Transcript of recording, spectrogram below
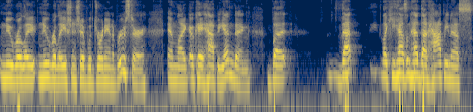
new rela- new relationship with Jordana Brewster, and like, okay, happy ending. But that, like, he hasn't had that happiness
